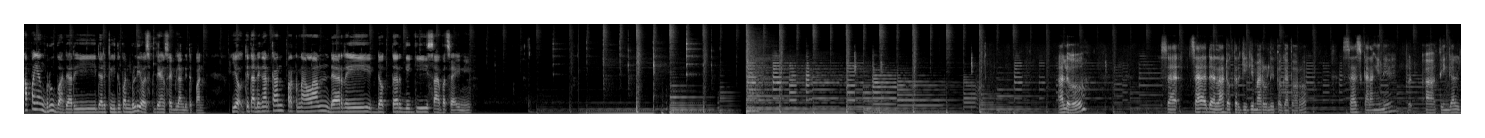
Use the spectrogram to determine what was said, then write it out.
Apa yang berubah dari dari kehidupan beliau seperti yang saya bilang di depan? Yuk kita dengarkan perkenalan dari dokter gigi sahabat saya ini. Halo, saya, saya adalah Dr. Gigi Maruli Togatoro. Saya sekarang ini uh, tinggal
